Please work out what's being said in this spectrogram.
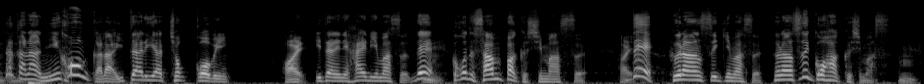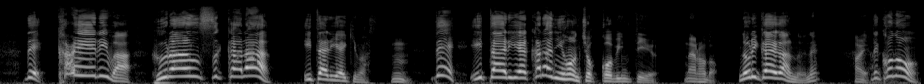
ん。だから日本からイタリア直行便はい。イタリアに入ります。で、うん。ここで3泊します、はい。でフランス行きます。フランスで5泊します、うん。で帰りはフランスからイタリア行きます。うん。でイタリアから日本直行便っていう。なるほど。乗り換えがあるのよね。はいでこの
